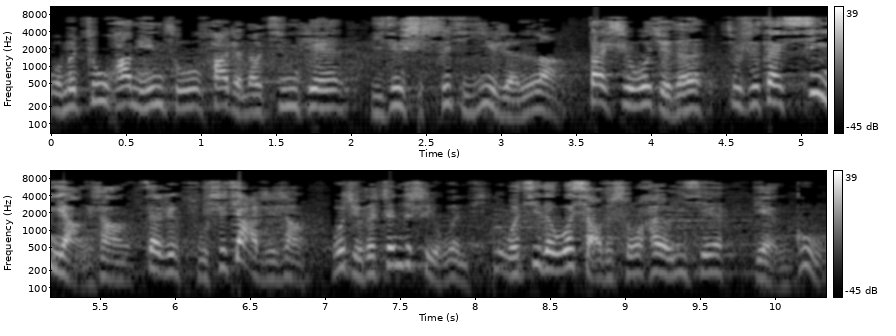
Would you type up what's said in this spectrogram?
我们中华民族发展到今天已经是十几亿人了，但是我觉得就是在信仰上，在这个普世价值上，我觉得真的是有问题。我记得我小的时候还有一些典故，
